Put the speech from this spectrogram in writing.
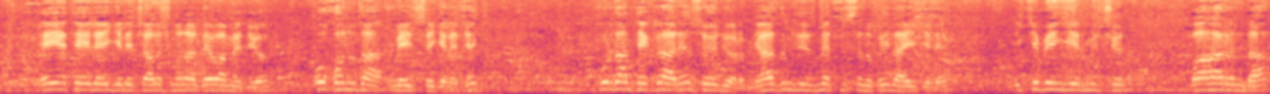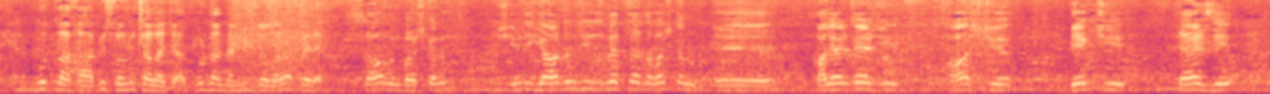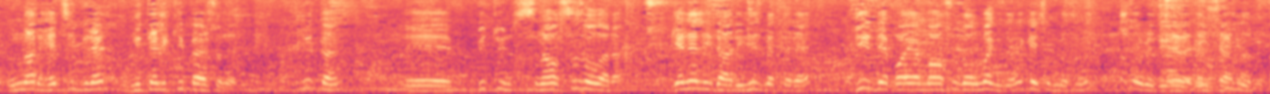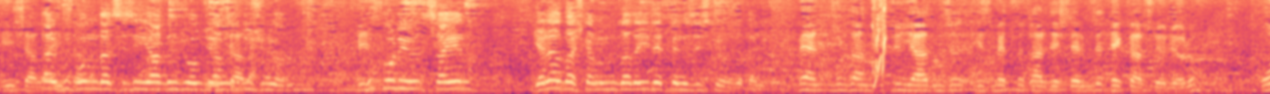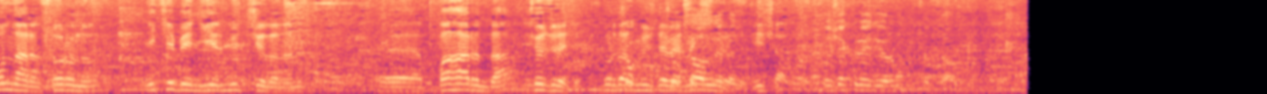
EYT ile ilgili çalışmalar devam ediyor. O konuda meclise gelecek. Buradan tekraren söylüyorum. Yardımcı hizmetli sınıfıyla ilgili 2023'ün baharında mutlaka bir sonuç alacağız. Buradan da müjde olarak verelim. Sağ olun başkanım. Şimdi yardımcı hizmetlerde başkanım eee kaloriferci, aşçı, bekçi, terzi bunlar hepsi birer nitelikli personel. Lütfen eee, bütün sınavsız olarak genel idari hizmetlere bir defaya mahsus olmak üzere geçilmesini talep ediyorum. Evet, Ben inşallah. biliyorum. İnşallah, Yani bu inşallah. konuda sizin yardımcı olacağınızı İnşallah. düşünüyorum. Biz- Bu konuyu Sayın Genel Başkanımıza da iletmenizi istiyoruz efendim. Ben buradan bütün yardımcı hizmetli kardeşlerimize tekrar söylüyorum. Onların sorunu 2023 yılının e, baharında çözülecek. Buradan Çok- müjde çok vermek sağ olun istiyorum. efendim. İnşallah. Teşekkür ediyorum. Çok sağ olun.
